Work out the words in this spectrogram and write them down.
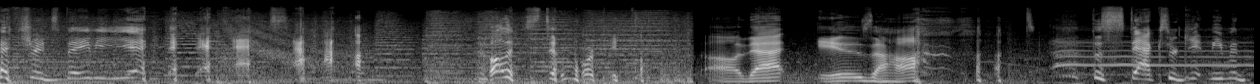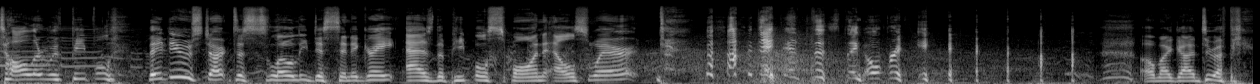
entrance, baby. Yes. oh, there's still more people. Oh, that is hot. the stacks are getting even taller with people. They do start to slowly disintegrate as the people spawn elsewhere. they hit this thing over here. oh my god, 2 FPS.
